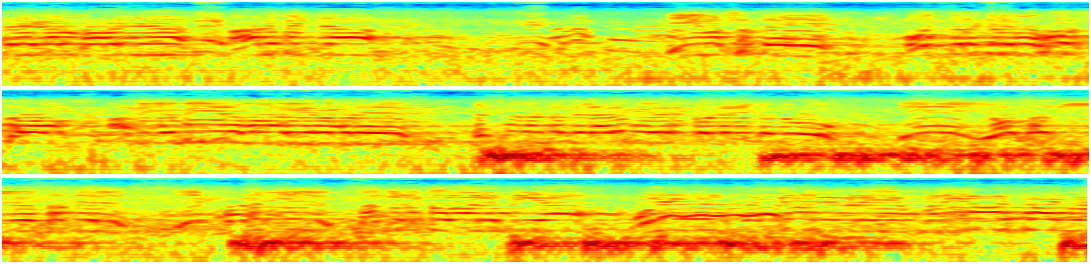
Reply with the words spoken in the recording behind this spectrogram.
കരകൾ പറഞ്ഞ് ആരംഭിച്ച ഈ വർഷത്തെ ഓച്ചിറക്കൽ മഹോത്സവം അതിഗംഭീരമായി നമ്മുടെ എട്ടുകണ്ടത്തിൽ അരങ്ങേറിക്കൊണ്ടിരിക്കുന്നു. ഈ യോധ യുദ്ധത്തിൽ ഈ പടയിൽ പങ്കെടുക്കുവാനെത്തിയ മുഴുവൻ സംഘാംഗങ്ങളെയും കളിയാശാന്മാരെയും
